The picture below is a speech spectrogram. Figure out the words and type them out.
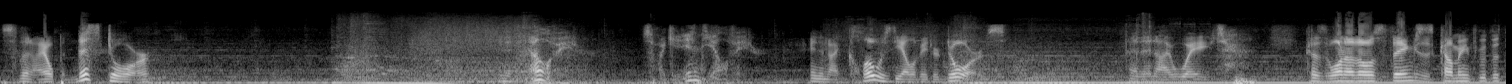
So then I open this door, and it's an elevator. So I get in the elevator, and then I close the elevator doors, and then I wait. Because one of those things is coming through the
